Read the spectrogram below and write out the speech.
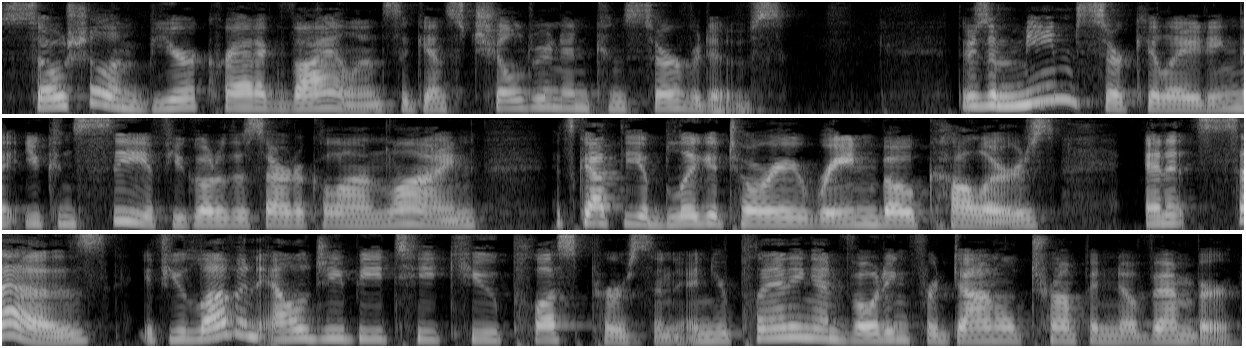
Social and bureaucratic violence against children and conservatives. There's a meme circulating that you can see if you go to this article online. It's got the obligatory rainbow colors, and it says if you love an LGBTQ plus person and you're planning on voting for Donald Trump in November,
